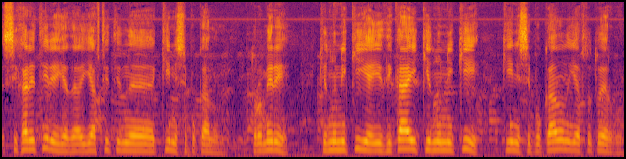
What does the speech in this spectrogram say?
συγχαρητήρια για, για αυτή την ε, κίνηση που κάνουν. Τρομερή. Κοινωνική, ειδικά η κοινωνική κίνηση που κάνουν για αυτό το έργο.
